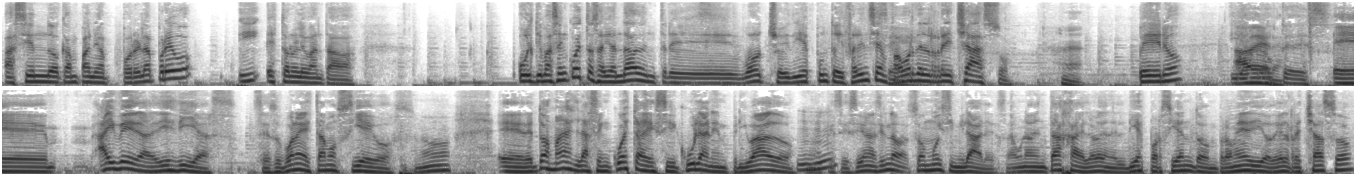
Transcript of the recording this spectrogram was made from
haciendo campaña por el apruebo y esto no levantaba. Últimas encuestas habían dado entre 8 y 10 puntos de diferencia en Sí. favor del rechazo. Ah. Pero, y A ver, ustedes. eh, hay veda de 10 días. Se supone que estamos ciegos, ¿no? Eh, de todas maneras, las encuestas que circulan en privado, que se siguen haciendo, son muy similares. A una ventaja del orden del 10% en promedio del rechazo.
